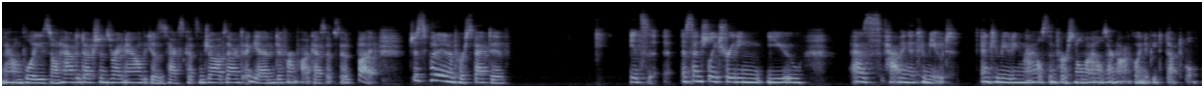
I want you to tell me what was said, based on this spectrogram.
Now, employees don't have deductions right now because of the Tax Cuts and Jobs Act. Again, different podcast episode, but just to put it in perspective, it's essentially treating you as having a commute. and commuting miles and personal miles are not going to be deductible.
